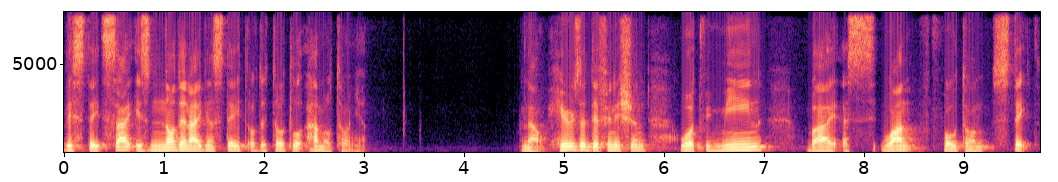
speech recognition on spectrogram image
this state psi is not an eigenstate of the total Hamiltonian. Now, here's a definition what we mean by a one photon state.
